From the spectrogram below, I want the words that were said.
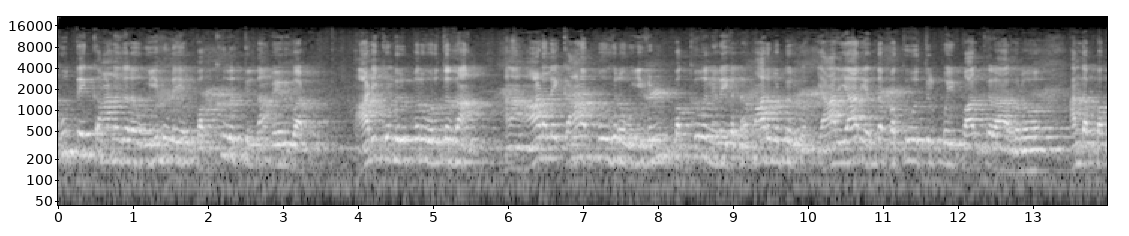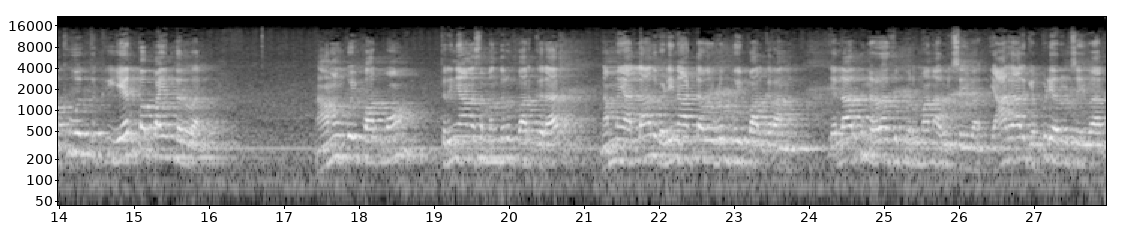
கூத்தை காணுகிற உயிருடைய பக்குவத்தில் தான் வேறுபாடு. ஆடிக்கொண்டிருப்பவர் ஒருத்தர் தான் ஆனால் ஆடலை காணப்போகிற உயிர்கள் பக்குவ நிலைகளில் மாறுபட்டு இருக்கும். யார் யார் எந்த பக்குவத்தில் போய் பார்க்கிறார்களோ அந்த பக்குவத்துக்கு ஏற்ப பயன் தருவார் நாமும் போய் பார்ப்போம். திருஞான சம்பந்தரும் பார்க்கிறார். நம்மை அல்லாது வெளிநாட்டவர்களும் போய் பார்க்கிறாங்க. எல்லாருக்கும் நடராஜ பெருமான் அருள் செய்வார். யார் யாருக்கு எப்படி அருள் செய்வார்?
